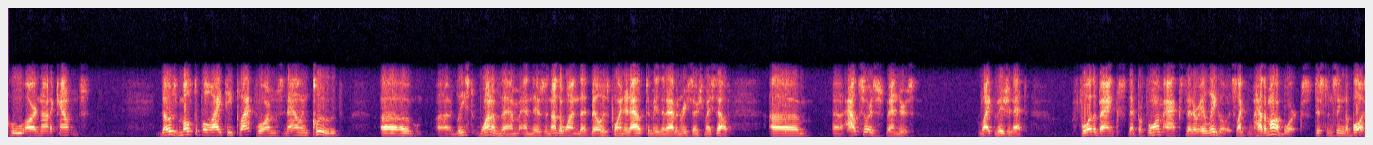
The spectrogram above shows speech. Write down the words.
who are not accountants. Those multiple IT platforms now include uh, uh, at least one of them, and there's another one that Bill has pointed out to me that I haven't researched myself. Um, uh, outsource vendors like Visionet for the banks that perform acts that are illegal. It's like how the mob works, distancing the boss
